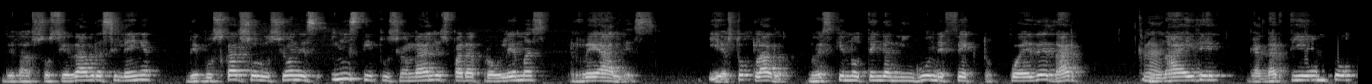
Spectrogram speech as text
de la sociedad brasileña, de buscar soluciones institucionales para problemas reales. Y esto, claro, no es que no tenga ningún efecto, puede dar un aire, ganar tiempo,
